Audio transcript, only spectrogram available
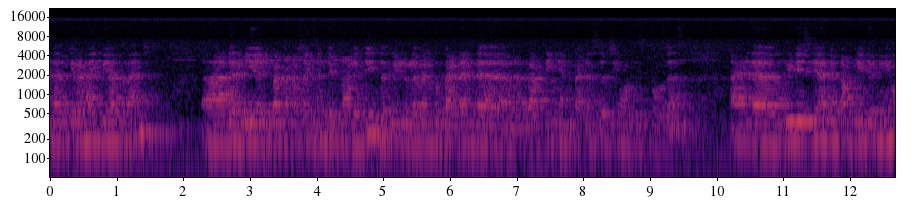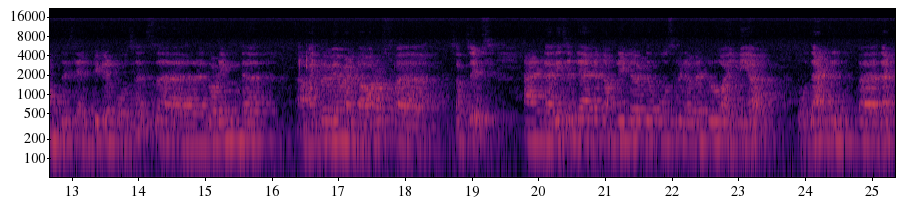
under Kiran IPR branch uh, under the Department of Science and Technology in the field relevant to patent uh, drafting and patent searching all this process. And uh, previously I have completed many of these NPTEL courses uh, regarding the uh, microwave and RF uh, subjects. And uh, recently I have completed the course relevant to IPR. So that uh, that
